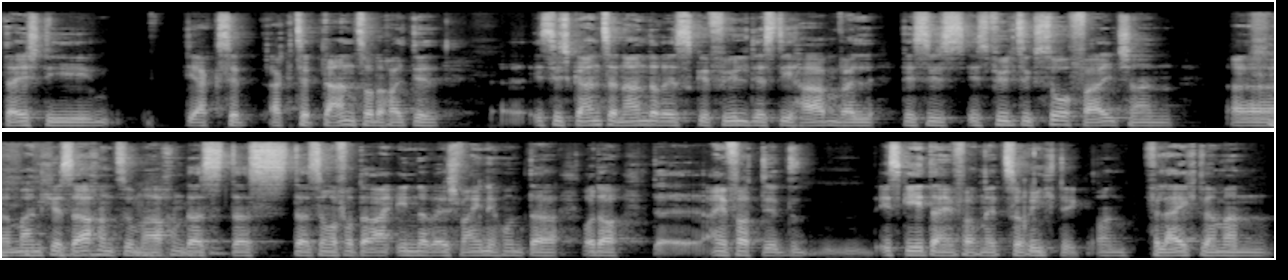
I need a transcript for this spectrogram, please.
da ist die, die Akzeptanz oder halt die, äh, es ist ganz ein anderes Gefühl, das die haben, weil das ist, es fühlt sich so falsch an, äh, manche Sachen zu machen, dass, dass, dass einfach der innere Schweinehund da oder äh, einfach, es geht einfach nicht so richtig. Und vielleicht, wenn man,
